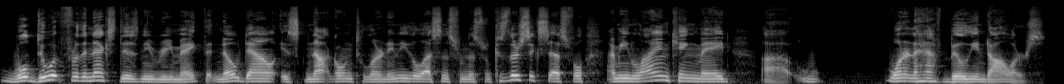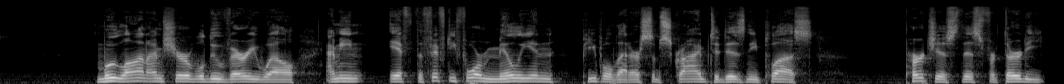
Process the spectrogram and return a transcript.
we'll do it for the next Disney remake that no doubt is not going to learn any of the lessons from this one because they're successful. I mean, Lion King made uh, one and a half billion dollars. Mulan, I'm sure, will do very well. I mean, if the 54 million people that are subscribed to Disney Plus purchase this for 30,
